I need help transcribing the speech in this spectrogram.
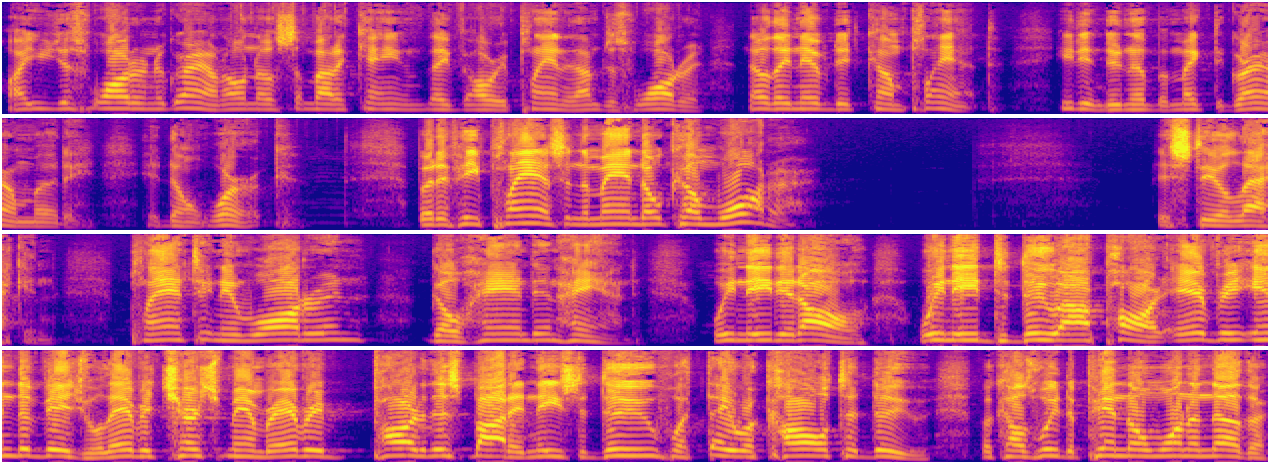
why are you just watering the ground? Oh, no, somebody came, they've already planted, I'm just watering. No, they never did come plant. You didn't do nothing but make the ground muddy. It don't work. But if he plants and the man don't come water, it's still lacking. Planting and watering go hand in hand. We need it all. We need to do our part. Every individual, every church member, every part of this body needs to do what they were called to do because we depend on one another.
